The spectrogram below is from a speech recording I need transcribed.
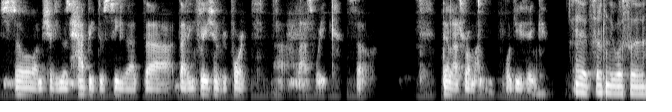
So I'm sure he was happy to see that uh, that inflation report uh, last week. So tell us, Roman, what do you think? Yeah, it certainly was a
